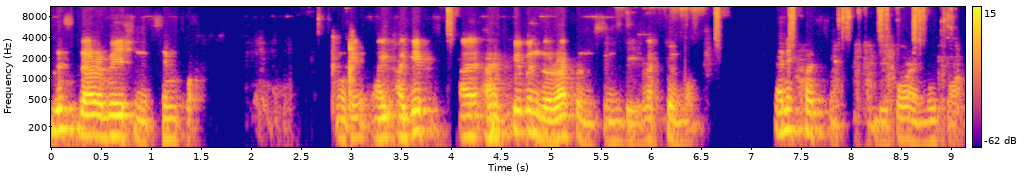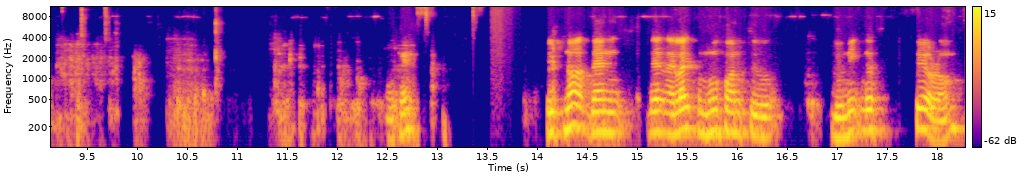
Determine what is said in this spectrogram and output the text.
this derivation is simple. Okay, I, I give I, I have given the reference in the lecture notes. Any questions before I move on? Okay. If not, then then I'd like to move on to uniqueness theorem.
